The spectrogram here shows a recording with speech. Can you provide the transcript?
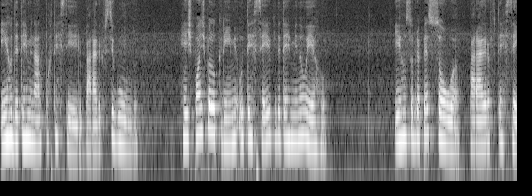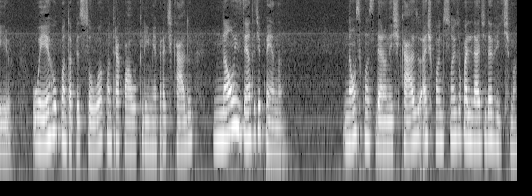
Erro determinado por terceiro. Parágrafo 2. Responde pelo crime o terceiro que determina o erro. Erro sobre a pessoa. Parágrafo 3. O erro quanto à pessoa contra a qual o crime é praticado não isenta de pena. Não se consideram, neste caso, as condições ou qualidades da vítima,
